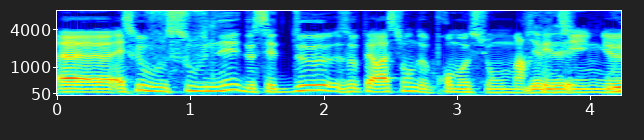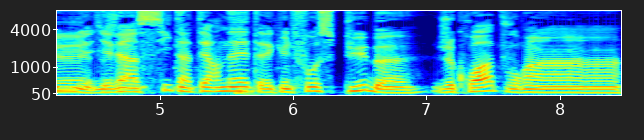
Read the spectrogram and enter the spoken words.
Euh, Est-ce que vous vous souvenez de ces deux opérations de promotion, Il y avait, marketing oui, euh, il tout y avait un site internet avec une fausse pub, je crois, pour un.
